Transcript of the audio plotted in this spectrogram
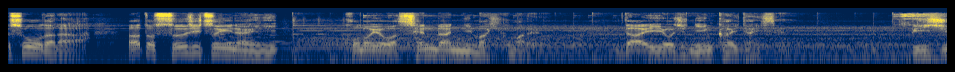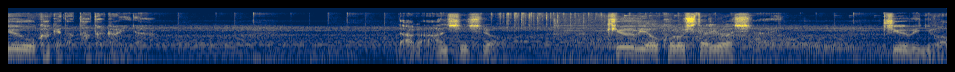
そうだな。あと数日以内にこの世は戦乱に巻き込まれる。第4次任海大戦。美獣をかけた戦いだ。だが安心しろ。キュービを殺したりはしない。キュービには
